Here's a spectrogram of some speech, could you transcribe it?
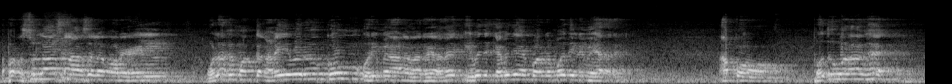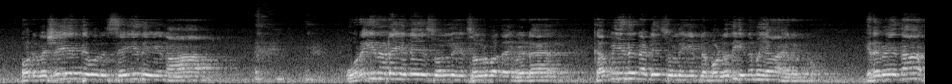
அப்போ ரசுல்லாசனாசலம் அவர்கள் உலக மக்கள் அனைவருக்கும் உரிமையானவர் அதை இவது கவிதையை பாடும்போது இனிமையாக இருக்கு. அப்போ பொதுவாக ஒரு விஷயத்தை ஒரு செய்தியை நாம் உரைநடையிலே சொல்லி சொல்வதை விட கவிதை நடை சொல்லுகின்ற பொழுது இனிமையாக இருக்கும். எனவே தான்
